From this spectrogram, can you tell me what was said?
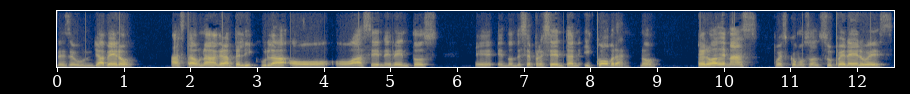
desde un llavero hasta una gran película o, hacen eventos eh, en donde se presentan y cobran, ¿no? Pero además, pues como son superhéroes,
